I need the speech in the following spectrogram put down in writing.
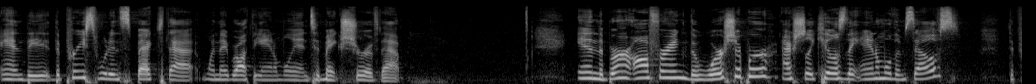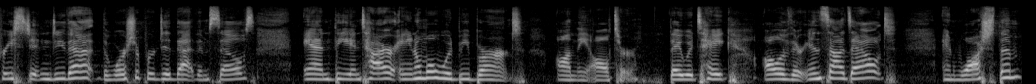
and the, the priest would inspect that when they brought the animal in to make sure of that. In the burnt offering, the worshiper actually kills the animal themselves. The priest didn't do that, the worshiper did that themselves, and the entire animal would be burnt on the altar. They would take all of their insides out and wash them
